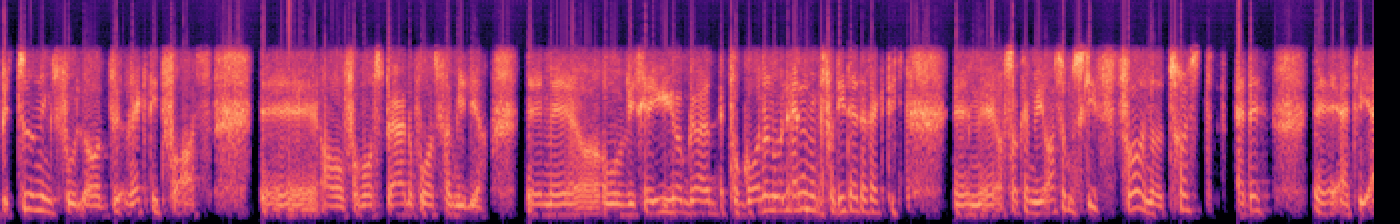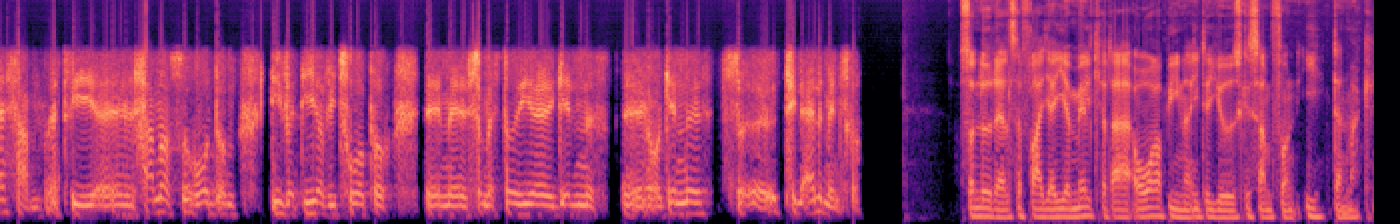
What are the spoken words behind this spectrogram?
betydningsfuldt og rigtigt for os øh, og for vores børn og for vores familier. Øh, og vi skal ikke gøre det på grund af nogen anden, fordi det er det rigtigt. Og så kan vi også måske få noget trøst af det, at vi er sammen, at vi samler os rundt om de værdier, vi tror på, som er stadig gældende og gældende til alle mennesker. Så lød det altså fra Jair Melchior, der er overrabiner i det jødiske samfund i Danmark.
